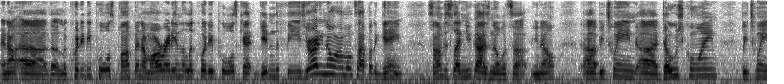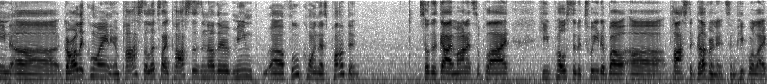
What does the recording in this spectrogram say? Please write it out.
And uh, the liquidity pool's pumping. I'm already in the liquidity pools getting the fees. You already know i'm on top of the game. So i'm just letting you guys know what's up you know? Uh, between uh, dogecoin between uh, garlic coin and pasta looks like pasta is another meme uh, food coin that's pumping. So this guy monet supply he posted a tweet about uh, pasta governance. And people are like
